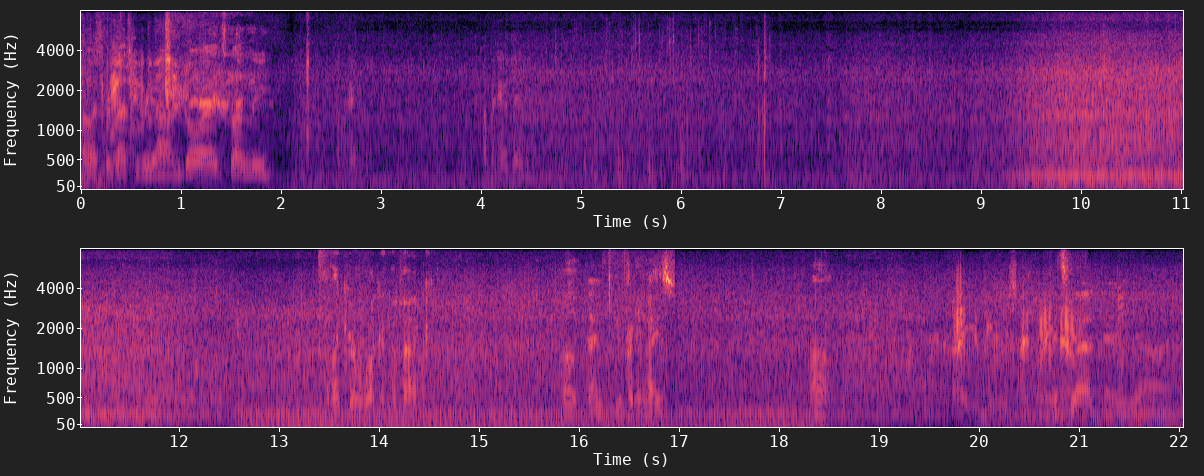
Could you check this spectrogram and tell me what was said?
Oh, I forgot to rearm. Go ahead, squad lead. Come here. Come here, baby. I like your rug in the back. Oh, thank you. Pretty nice. Oh, Alright, you're being recycled right it's now. got a. Uh,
